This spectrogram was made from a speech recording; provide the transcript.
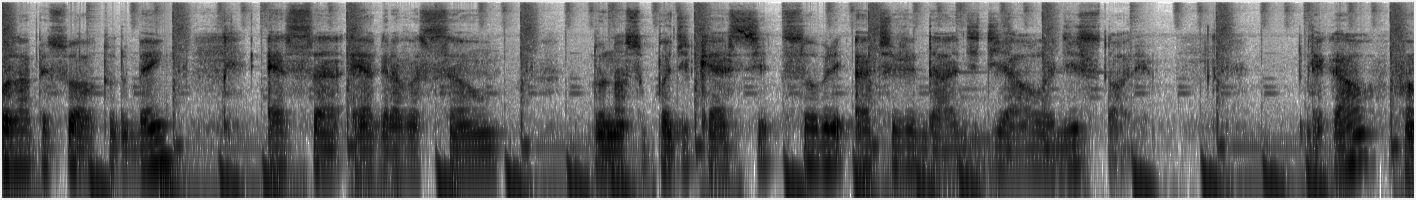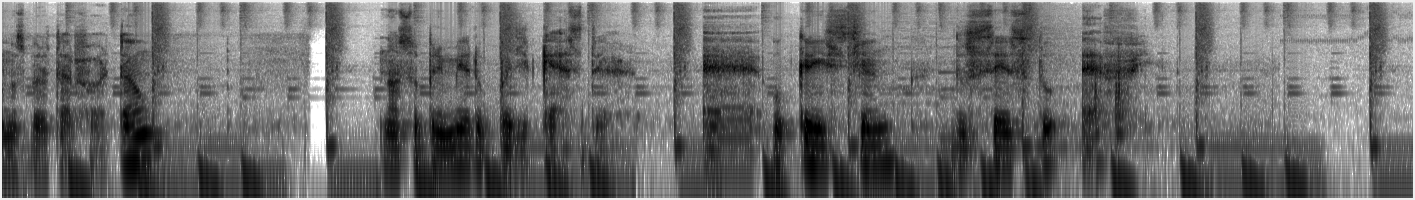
Olá pessoal, tudo bem? Essa é a gravação do nosso podcast sobre atividade de aula de história. Legal? Vamos brotar fortão? Nosso primeiro podcaster é o Christian do sexto F.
